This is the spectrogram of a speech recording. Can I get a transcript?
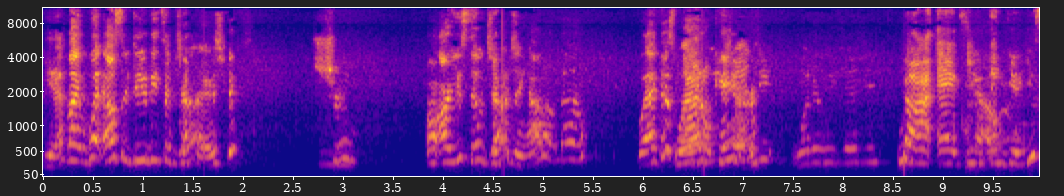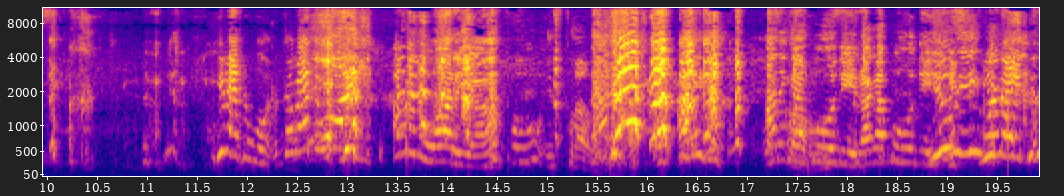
Yeah, Like, what else do you need to judge? true. Or are you still judging? I don't know. Well, at this point, I don't care. judging? What are we judging? No, I asked you. No. Think you, you said, get out the water. Come out the water. I'm in the water, y'all. The pool is closed. I didn't, get- I got pulled in. I got pulled in. You, you made the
